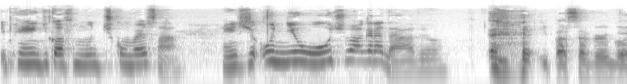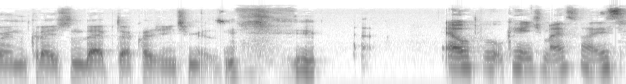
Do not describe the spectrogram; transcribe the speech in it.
e porque a gente gosta muito de conversar. A gente uniu o último ao agradável. e passar vergonha no crédito no débito é com a gente mesmo. É o, o que a gente mais faz.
